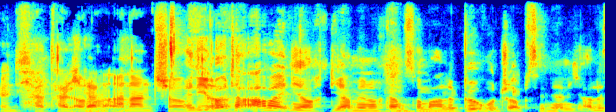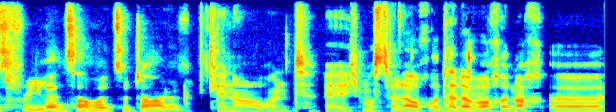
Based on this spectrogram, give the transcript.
Und ich hatte halt Ich auch noch einen auch. anderen Job. ja die da. Leute arbeiten ja auch, die haben ja noch ganz normale Bürojobs, sind ja nicht alles Freelancer heutzutage. Genau, und äh, ich musste halt auch unter der Woche noch äh,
